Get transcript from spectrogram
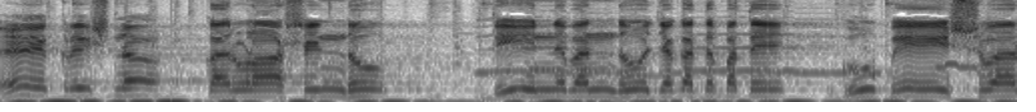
हे कृष्ण करुणा सिंधु दीन बंधु जगत पते गोपेश्वर।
